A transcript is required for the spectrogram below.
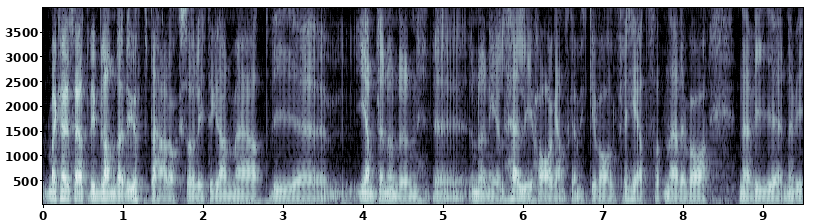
man kan ju säga att vi blandade upp det här också lite grann med att vi eh, egentligen under en, eh, under en hel helg har ganska mycket valfrihet. Så att när, det var, när, vi, när, vi,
